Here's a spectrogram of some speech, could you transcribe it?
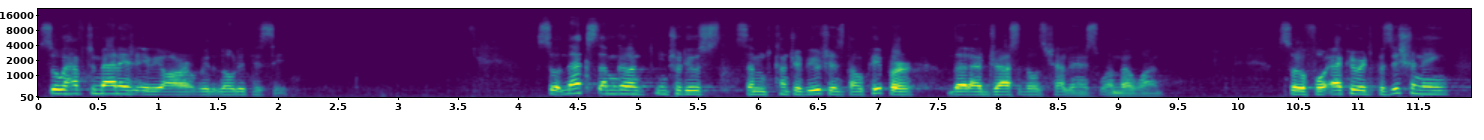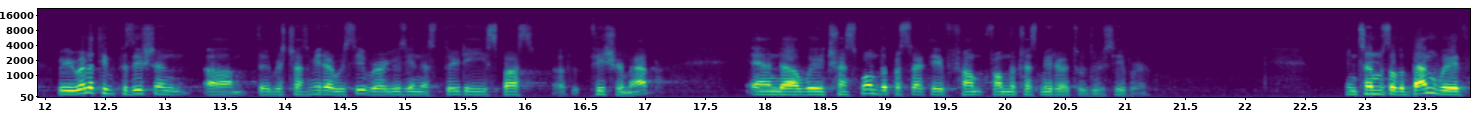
so we have to manage AVR with low latency. So next, I'm going to introduce some contributions in our paper that address those challenges one by one. So for accurate positioning, we relative position um, the transmitter receiver using a 3D sparse uh, feature map and uh, we transform the perspective from, from the transmitter to the receiver. In terms of the bandwidth,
